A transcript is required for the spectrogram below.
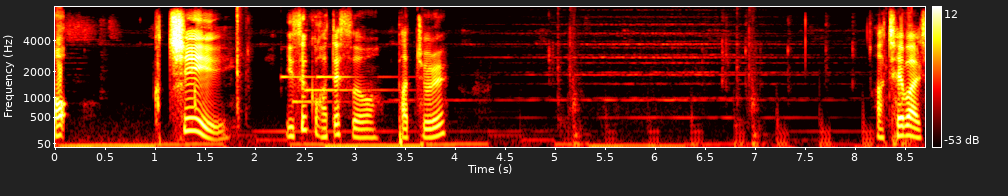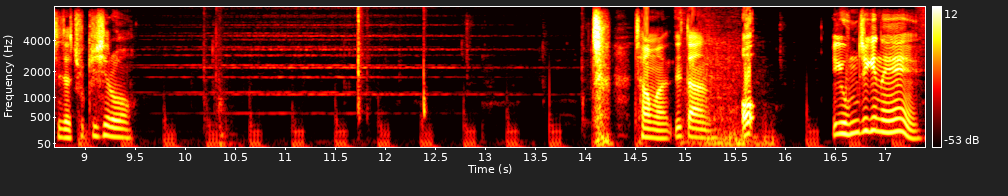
어? 그치. 있을 것 같았어 밧줄. 아 제발 진짜 죽기 싫어. 자, 잠깐만 일단 어? 이게 움직이네.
